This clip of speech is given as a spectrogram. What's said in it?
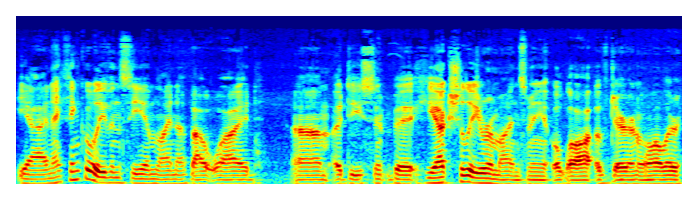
Yeah, and I think we'll even see him line up out wide um, a decent bit. He actually reminds me a lot of Darren Waller.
